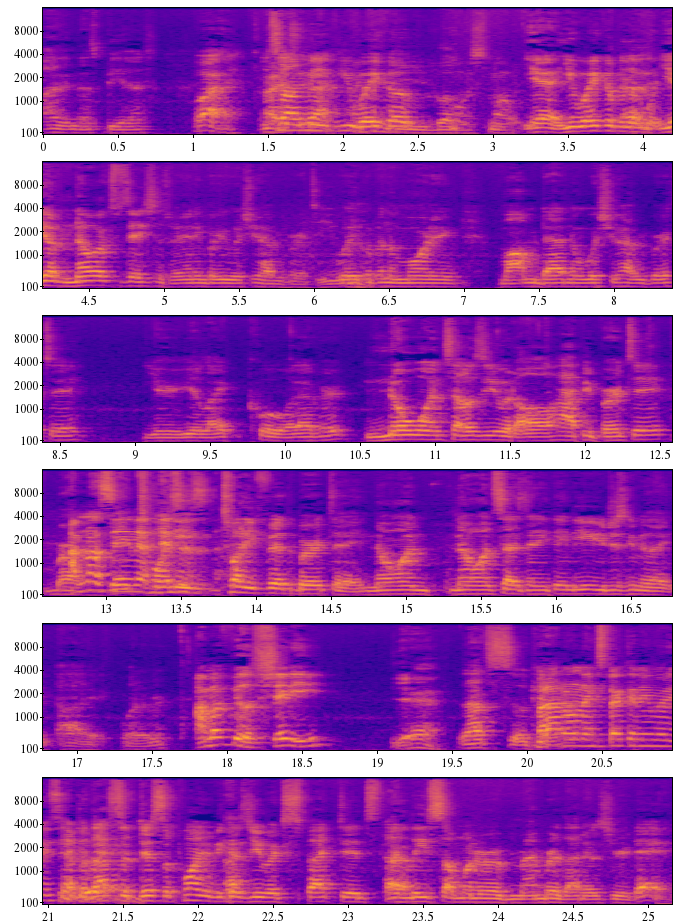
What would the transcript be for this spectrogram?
I think that's BS. why You telling me you wake up? you blowing smoke. Yeah, you wake up in the you have no expectations for anybody wish you happy birthday. You wake mm-hmm. up in the morning, mom and dad don't wish you happy birthday. You're you're like cool, whatever. No one tells you at all happy birthday. Bro, I'm not saying that this is. twenty fifth birthday. No one no one says anything to you. You're just gonna be like, alright, whatever. I'm gonna feel shitty, Yeah, That's okay. but I don't expect anybody to. Yeah, do but that's it. a disappointment because you expected Yeah. at least someone to remember that it was your day,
